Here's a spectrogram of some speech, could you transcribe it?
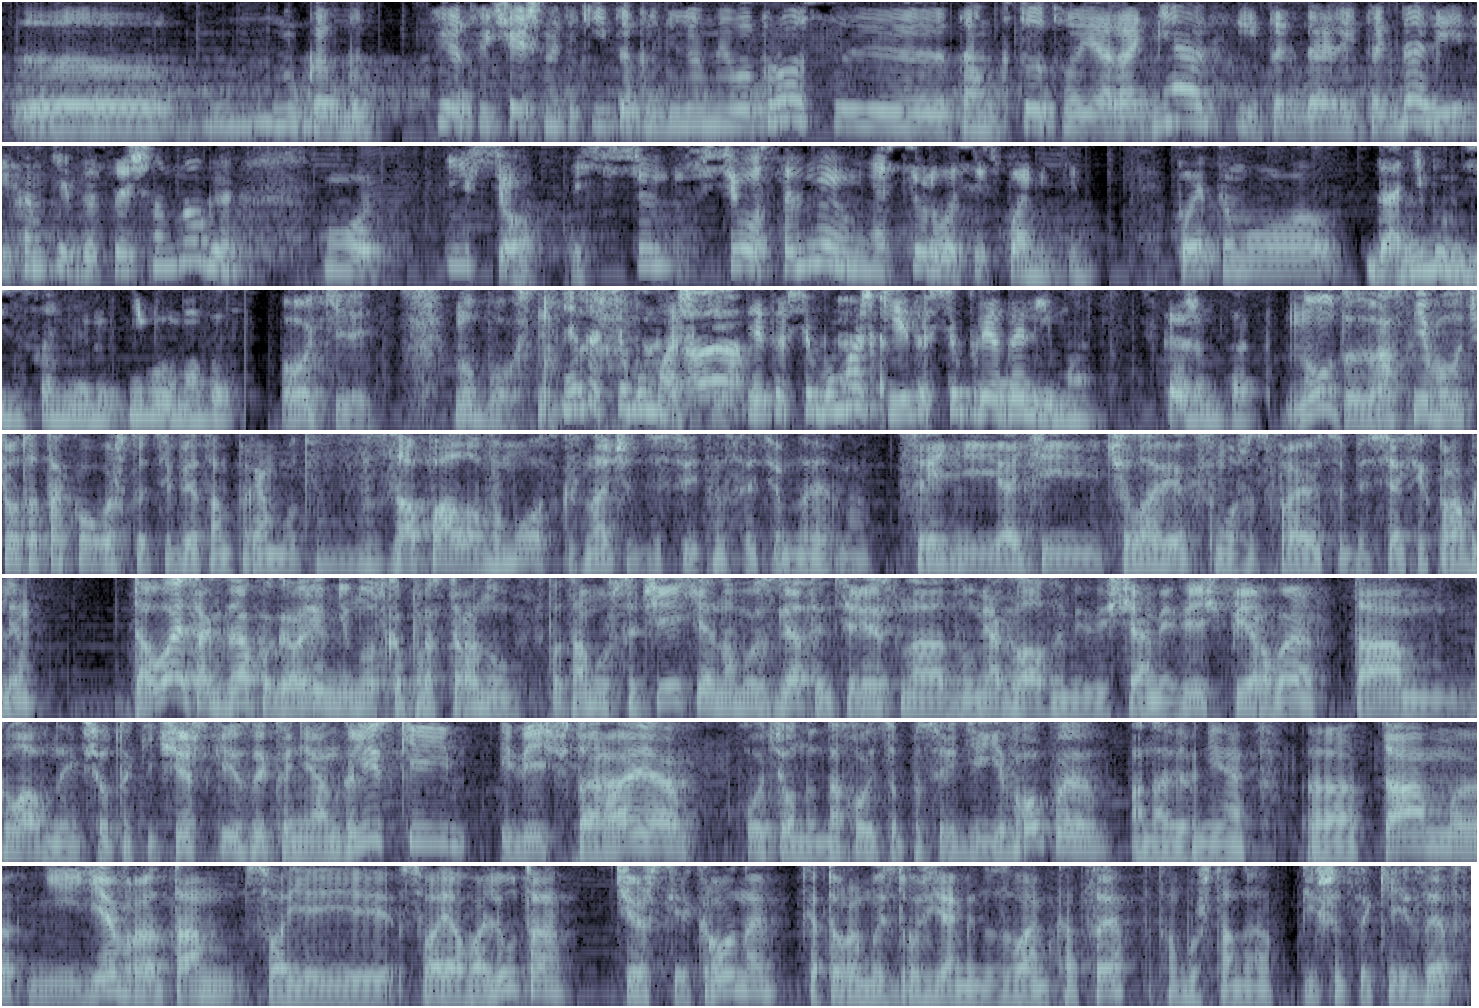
э, ну, как бы ты отвечаешь на какие-то определенные вопросы, там, кто твоя родня и так далее, и так далее. Этих анкет достаточно много, вот, и все. То есть все, все остальное у меня стерлось из памяти. Поэтому, да, не будем дезинформировать, не будем об этом. Окей. Ну, бог с ним. Это все бумажки. Это все бумажки, это все преодолимо, скажем так. Ну, раз не было чего-то такого, что тебе там прям вот запало в мозг, значит, действительно с этим, наверное, средний IT-человек сможет справиться без всяких проблем. Давай тогда поговорим немножко про страну, потому что Чехия, на мой взгляд, интересна двумя главными вещами. Вещь первая, там главный все-таки чешский язык, а не английский. И вещь вторая, хоть он находится посреди Европы, она вернее, э, там не евро, там своей, своя валюта, чешские кроны, которые мы с друзьями называем КЦ, потому что она пишется KZ.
